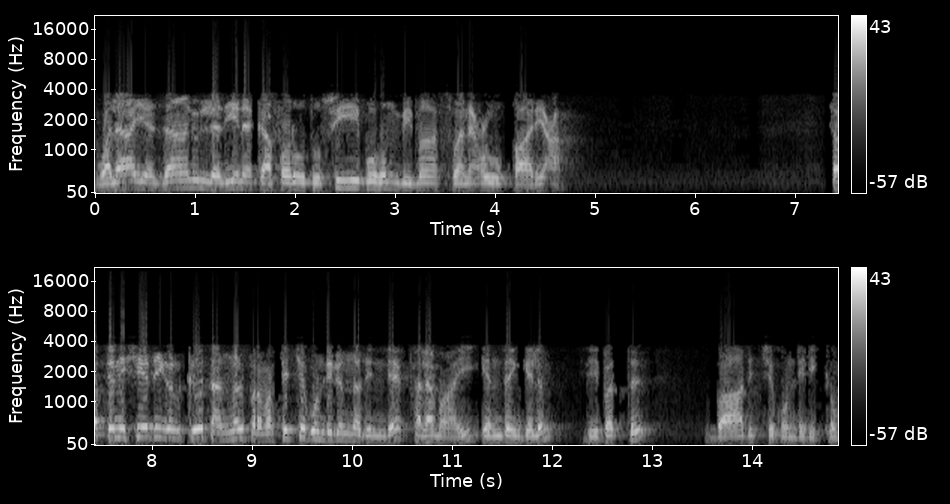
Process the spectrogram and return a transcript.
വലായസാനുല്ലദീന കഫറു തുസീബുഹും ബിമാ സ്വനഉ കാരിഅ സത്യനിഷേധികൾക്ക് തങ്ങൾ പ്രവർത്തിച്ചു കൊണ്ടിരുന്നതിന്റെ ഫലമായി എന്തെങ്കിലും വിപത്ത് ബാധിച്ചു കൊണ്ടിരിക്കും.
